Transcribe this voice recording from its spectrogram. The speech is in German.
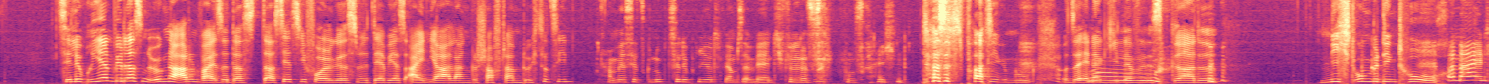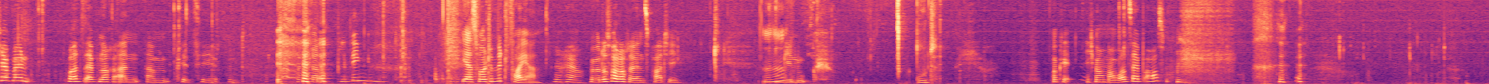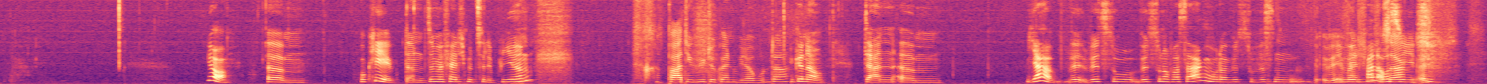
zelebrieren wir das in irgendeiner Art und Weise, dass das jetzt die Folge ist, mit der wir es ein Jahr lang geschafft haben, durchzuziehen? Haben wir es jetzt genug zelebriert? Wir haben es erwähnt. Ich finde, das muss reichen. Das ist Party genug. Unser Energielevel ist gerade nicht unbedingt hoch. Oh nein, ich habe mein WhatsApp noch an am PC und gerade bling gemacht. Ja, es wollte mitfeiern. Ach ja. ja, das war doch der Party. Mhm. Genug. Gut. Okay, ich mache mal WhatsApp aus. ja, ähm, okay, dann sind wir fertig mit Zelebrieren. Partyhüte können wieder runter. Genau. Dann, ähm, ja, will, willst du, willst du noch was sagen oder willst du wissen, wie mein Fall was sagen? aussieht? Äh,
